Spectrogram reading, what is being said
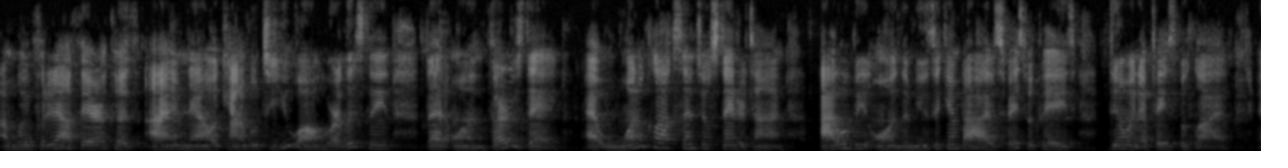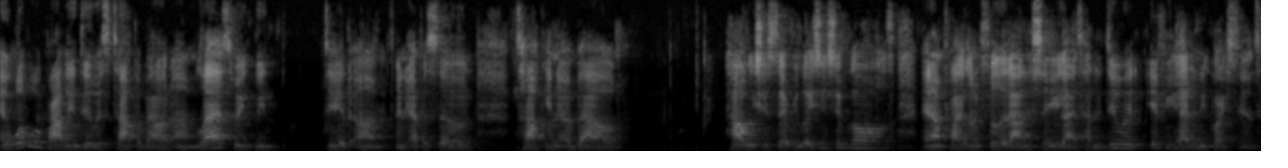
I'm going to put it out there because I am now accountable to you all who are listening that on Thursday at 1 o'clock Central Standard Time, I will be on the Music and Vibes Facebook page doing a Facebook Live. And what we'll probably do is talk about, um, last week we did um, an episode talking about how we should set relationship goals and i'm probably going to fill it out and show you guys how to do it if you had any questions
